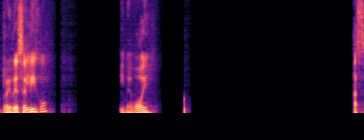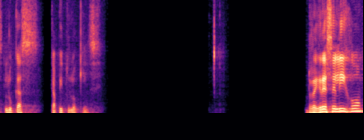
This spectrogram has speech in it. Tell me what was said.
Regresa el hijo y me voy Lucas capítulo 15. Regresa el hijo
